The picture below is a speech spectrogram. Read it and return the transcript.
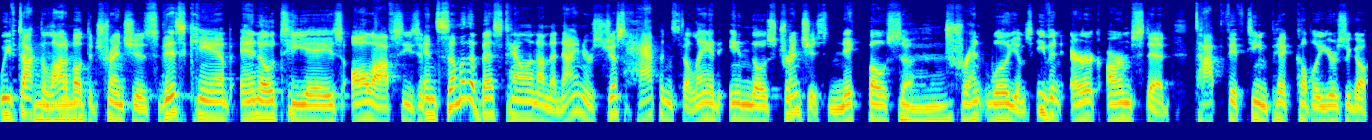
We've talked mm-hmm. a lot mm-hmm. about the trenches, this camp, NOTAs, all offseason. And some of the best talent on the Niners just happens to land in those trenches. Nick Bosa, mm-hmm. Trent Williams, even Arik Armstead, top 15 pick a couple years ago.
